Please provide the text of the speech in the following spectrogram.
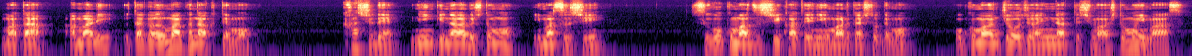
また、あまり歌が上手くなくても、歌手で人気のある人もいますし、すごく貧しい家庭に生まれた人でも、億万長者になってしまう人もいます。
